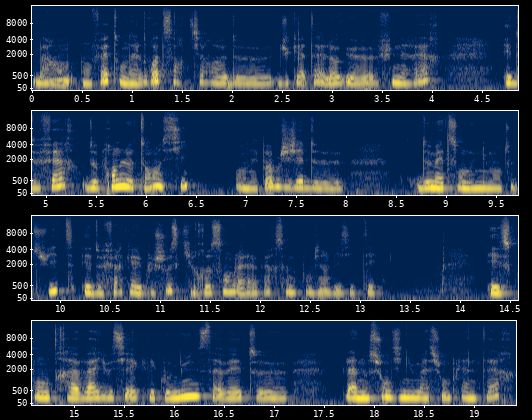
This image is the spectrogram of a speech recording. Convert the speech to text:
ben, en fait, on a le droit de sortir euh, du catalogue euh, funéraire et de faire, de prendre le temps aussi. On n'est pas obligé de mettre son monument tout de suite et de faire quelque chose qui ressemble à la personne qu'on vient visiter. Et ce qu'on travaille aussi avec les communes, ça va être euh, la notion d'inhumation pleine terre,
